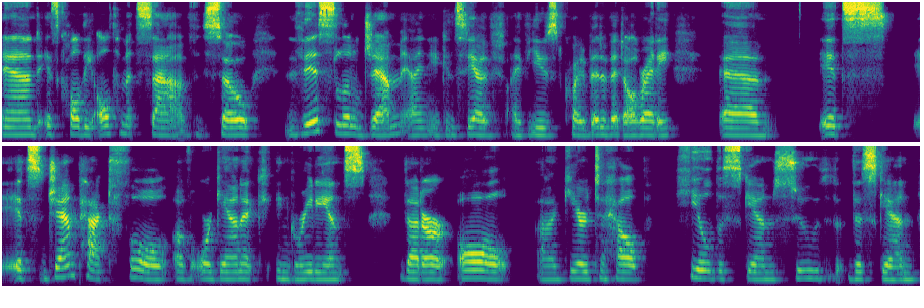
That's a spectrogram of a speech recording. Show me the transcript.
and it's called the Ultimate Salve. So this little gem, and you can see I've I've used quite a bit of it already. Um, it's it's jam packed full of organic ingredients that are all uh, geared to help heal the skin, soothe the skin.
